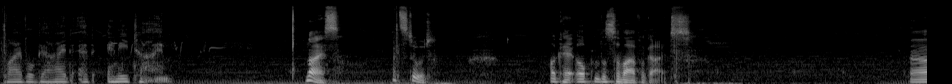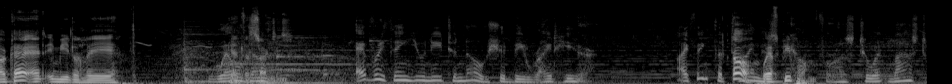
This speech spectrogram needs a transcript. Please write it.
Survival guide at any time. Nice. Let's do it. Okay, open the survival guides. Okay, and immediately well get started. Done. Everything you need to know should be right here. I think the oh, time oh, has people. come for us to at last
